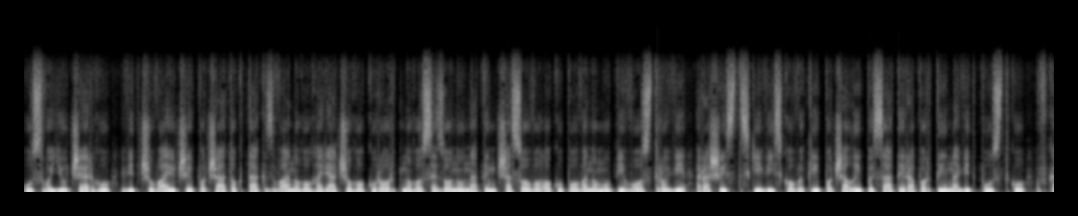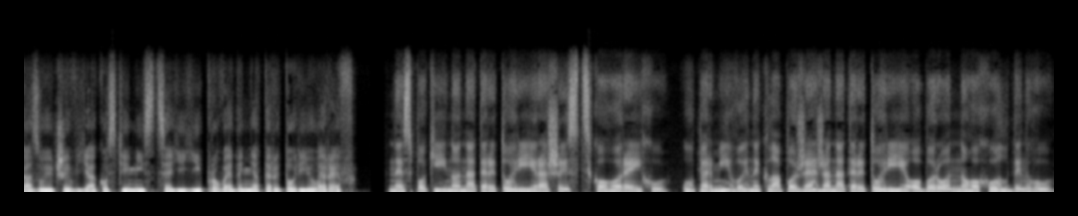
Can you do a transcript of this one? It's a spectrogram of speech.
У свою чергу, відчуваючи початок так званого гарячого курортного сезону на тимчасово окупованому півострові, рашистські військовики почали писати рапорти на відпустку, вказуючи в якості місця її проведення територію РФ. Неспокійно на території рашистського рейху. У Пермі виникла пожежа на території оборонного холдингу.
